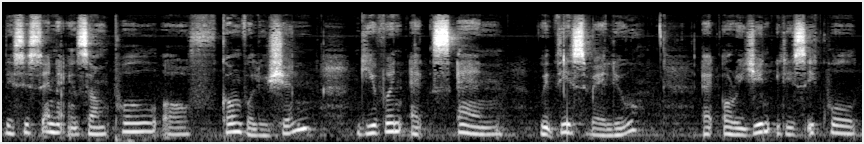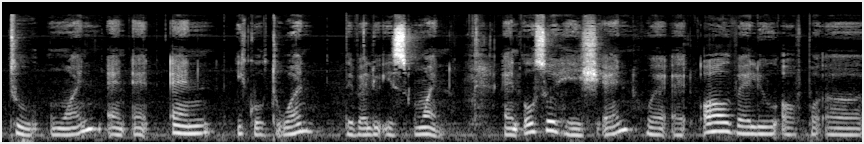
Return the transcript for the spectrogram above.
This is an example of convolution given xn with this value. At origin it is equal to 1 and at n equal to 1 the value is 1. And also hn where at all value of uh,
